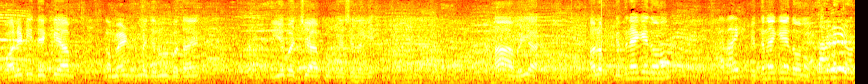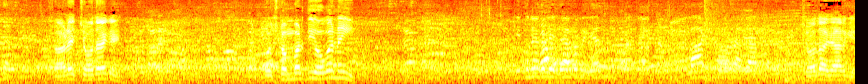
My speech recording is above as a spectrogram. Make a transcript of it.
क्वालिटी देख के आप कमेंट में ज़रूर बताएँ ये बच्चे आपको कैसे लगे? हाँ भैया हेलो कितने के दोनों? भाई। कितने के हैं दोनों? साढ़े चौदह। साढ़े चौदह के? कुछ कम बढ़ती होगा नहीं? कितने का ले भैया? जी चौदह हज़ार। चौदह हज़ार के।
